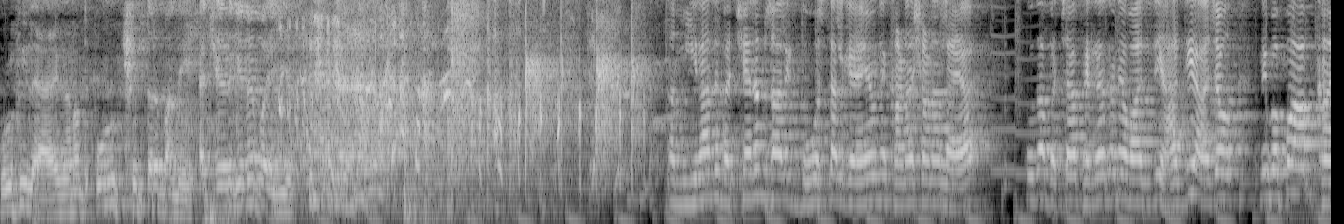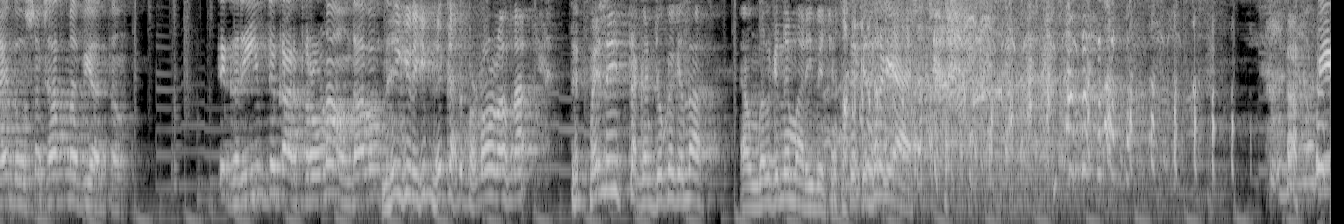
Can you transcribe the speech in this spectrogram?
ਕੁਲਫੀ ਲੈ ਆਏਗਾ ਨਾ ਤੇ ਉਹਨੂੰ ਛਿੱਤਰ ਪੰਦੇ ਇਹ ਛੇੜ ਕਿਨੇ ਭਾਈ ਅਮੀਰਾਂ ਦੇ ਬੱਚੇ ਨਾ ਮਿਸਾਲ ਇੱਕ ਦੋਸਤ ਨਾਲ ਗਏ ਉਹਨੇ ਖਾਣਾ ਛਾਣਾ ਲਾਇਆ। ਉਹਦਾ ਬੱਚਾ ਫਿਰ ਰਿਹਾ ਤੇ ਉਹਨੇ ਆਵਾਜ਼ ਦੀ ਹਾਜ਼ੀ ਆ ਜਾਓ। ਨਹੀਂ ਪਾਪਾ ਆਪ ਖਾਏ दोस्तों के साथ मैं भी आता ਤੇ ਗਰੀਬ ਦੇ ਘਰ ਪਰੋਣਾ ਆਉਂਦਾ ਵਾ। ਨਹੀਂ ਗਰੀਬ ਦੇ ਘਰ ਪੜਾਉਣਾ ਹੁੰਦਾ ਤੇ ਪਹਿਲੇ ਹੀ ਢੱਕਣ ਚੁੱਕ ਕੇ ਕਹਿੰਦਾ ਇਹ ਉਂਗਲ ਕਿੰਨੇ ਮਾਰੀ ਵਿੱਚ? ਕਿੱਧਰ ਗਿਆ ਹੈ ਵੀ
